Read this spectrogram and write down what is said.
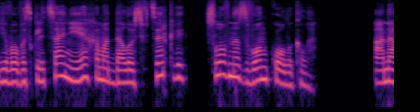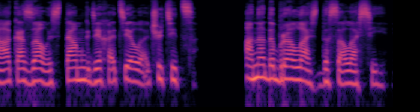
Его восклицание эхом отдалось в церкви, словно звон колокола. Она оказалась там, где хотела очутиться. Она добралась до Саласии.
